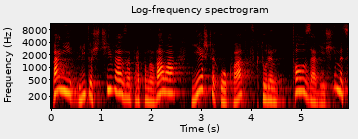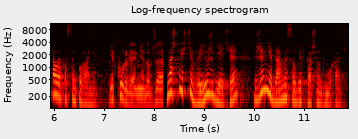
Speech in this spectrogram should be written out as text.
Pani litościwa zaproponowała jeszcze układ, w którym to zawiesimy całe postępowanie. Nie wkurwiaj mnie, dobrze? Na szczęście Wy już wiecie, że nie damy sobie w kaszę dmuchać.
